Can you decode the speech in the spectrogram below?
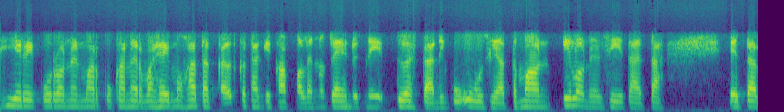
Jiri Kuronen, Markku Kanerva, Heimo Hatakka, jotka tämänkin kappaleen on tehnyt, niin työstää niin kuin uusia. Että mä oon iloinen siitä, että, että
